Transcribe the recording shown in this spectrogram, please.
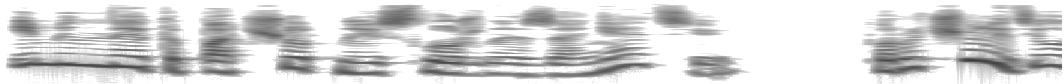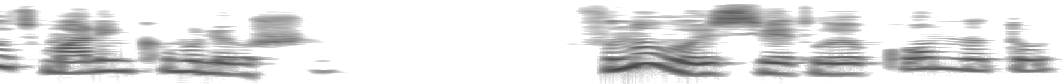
Именно это почетное и сложное занятие поручили делать маленькому Леше в новую светлую комнату,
